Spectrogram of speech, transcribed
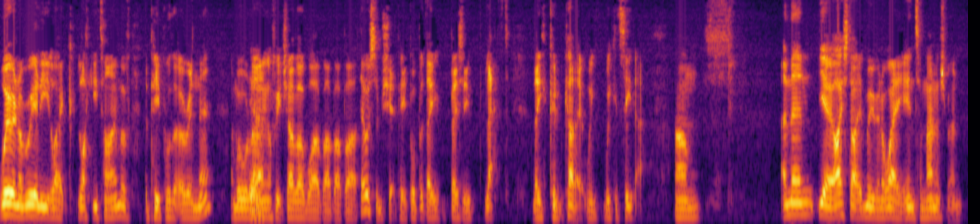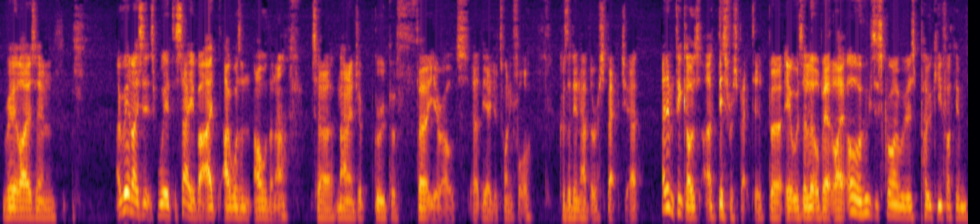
We're in a really like lucky time of the people that are in there, and we're all Yeah. learning off each other. Blah blah blah blah. There were some shit people, but they basically left. They couldn't cut it. We we could see that. Um, and then, yeah, I started moving away into management, realizing I realize it's weird to say, but I, I wasn't old enough to manage a group of 30 year olds at the age of 24 because I didn't have the respect yet. I didn't think I was uh, disrespected, but it was a little bit like, oh, who's this guy with his pokey fucking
